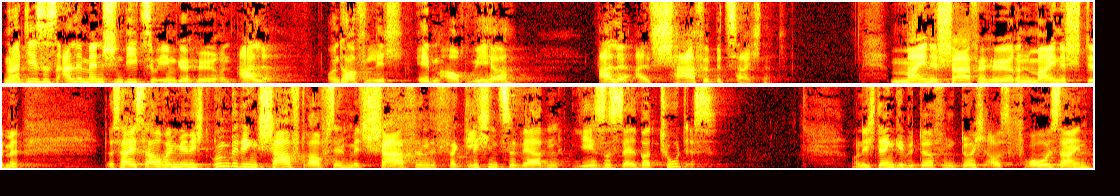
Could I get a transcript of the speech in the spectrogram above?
Nun hat Jesus alle Menschen, die zu ihm gehören, alle und hoffentlich eben auch wir, alle als Schafe bezeichnet. Meine Schafe hören meine Stimme. Das heißt, auch wenn wir nicht unbedingt scharf drauf sind, mit Schafen verglichen zu werden, Jesus selber tut es. Und ich denke, wir dürfen durchaus froh sein,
